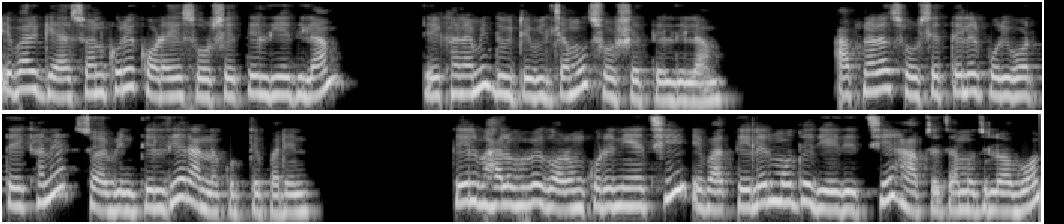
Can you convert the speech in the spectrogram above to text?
এবার গ্যাস অন করে কড়াইয়ে সর্ষের তেল দিয়ে দিলাম। তো এখানে আমি দুই টেবিল চামচ সর্ষের তেল দিলাম। আপনারা সর্ষের তেলের পরিবর্তে এখানে সয়াবিন তেল দিয়ে রান্না করতে পারেন। তেল ভালোভাবে গরম করে নিয়েছি। এবার তেলের মধ্যে দিয়ে দিচ্ছি হাফ চা চামচ লবণ।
